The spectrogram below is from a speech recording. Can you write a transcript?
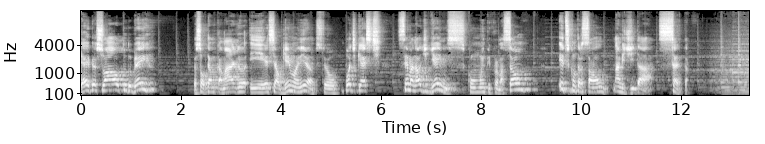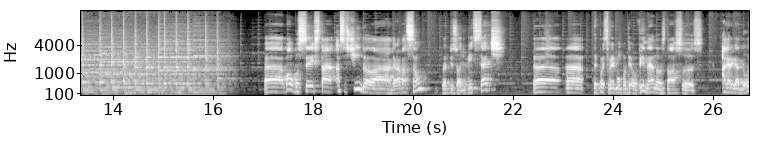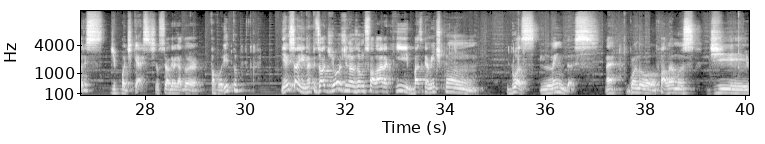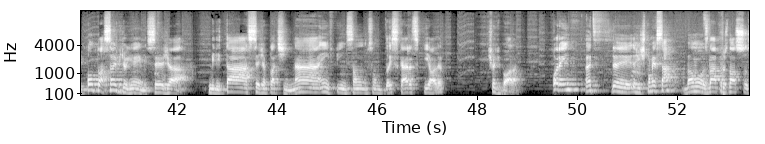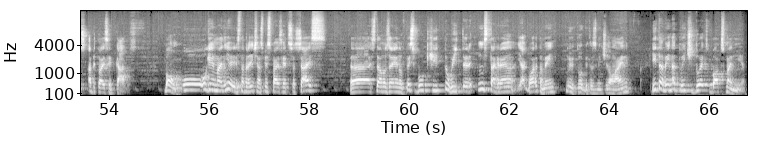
E aí, pessoal, tudo bem? Eu sou o Telmo Camargo e esse é o Game Mania, seu podcast semanal de games com muita informação e descontração na medida certa. Uh, bom, você está assistindo a gravação do episódio 27. Uh, uh, depois também vão poder ouvir né, nos nossos agregadores de podcast, o seu agregador favorito. E é isso aí, no episódio de hoje nós vamos falar aqui basicamente com duas lendas, né? Quando falamos de pontuação em videogame, seja militar, seja platinar, enfim, são, são dois caras que, olha, show de bola. Porém, antes de, de a gente começar, vamos lá para os nossos habituais recados. Bom, o, o Game Mania ele está presente nas principais redes sociais. Uh, estamos aí no Facebook, Twitter, Instagram e agora também no YouTube, transmitindo online. E também na Twitch do Xbox Mania.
